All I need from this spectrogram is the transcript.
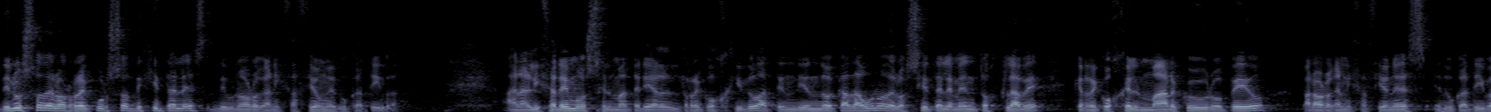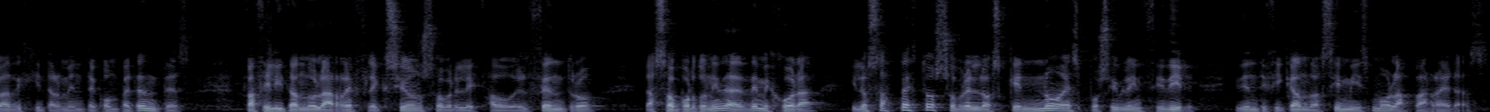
del uso de los recursos digitales de una organización educativa. Analizaremos el material recogido atendiendo a cada uno de los siete elementos clave que recoge el marco europeo para organizaciones educativas digitalmente competentes, facilitando la reflexión sobre el estado del centro, las oportunidades de mejora y los aspectos sobre los que no es posible incidir, identificando asimismo las barreras.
